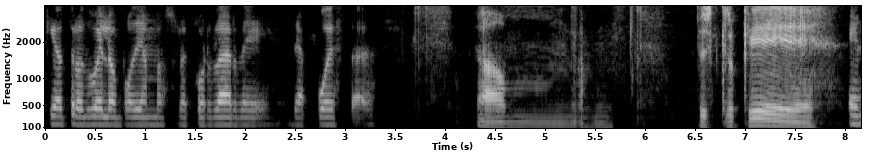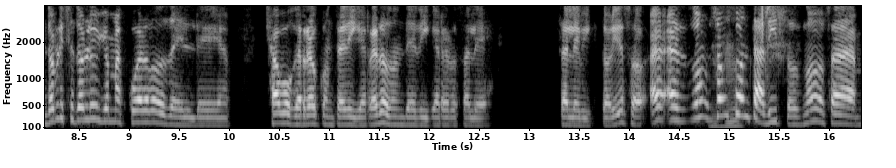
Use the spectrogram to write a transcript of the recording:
¿Qué otro duelo podríamos recordar de, de apuestas? pues creo que... En WCW yo me acuerdo del de Chavo Guerrero contra Eddie Guerrero, donde Eddie Guerrero sale, sale victorioso. Son, contaditos, ¿no? O sea,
